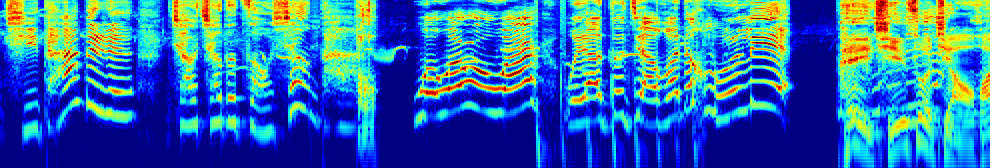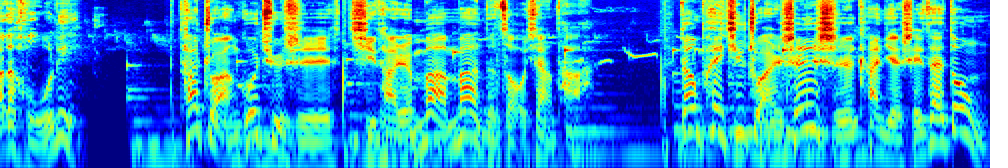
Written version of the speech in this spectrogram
其他的人悄悄地走向他。我玩，我玩，我要做狡猾的狐狸。佩奇做狡猾的狐狸，他转过去时，其他人慢慢地走向他。当佩奇转身时，看见谁在动，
